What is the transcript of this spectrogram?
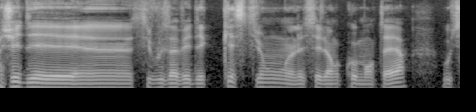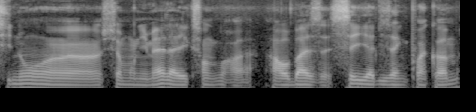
J'ai des, si vous avez des questions, laissez-les en commentaire ou sinon euh, sur mon email alexandre.ciadesign.com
